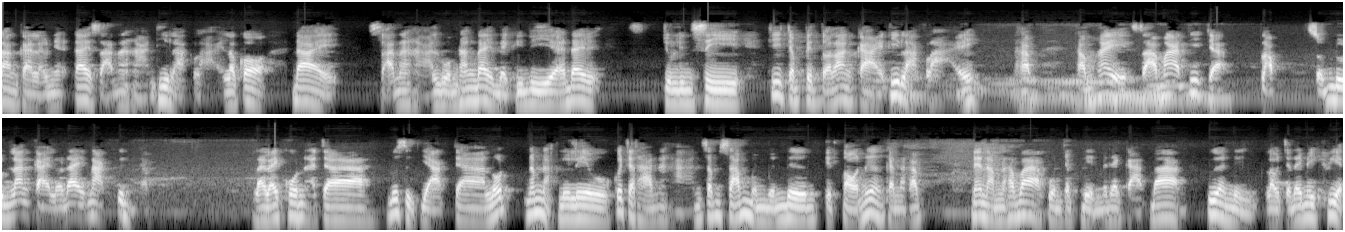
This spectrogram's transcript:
ร่างกายเราเนี่ยได้สารอาหารที่หลากหลาย แล้วก็ได้สารอาหารรวมทั้งได้แบคทีเรีย ได้จุลินทรีย์ที่จำเป็นต่อร่างกายที่หลากหลายนะครับทำให้สามารถที่จะปรับสมดุลร่างกายเราได้มากขึ้นครับ หลายๆ คนอาจจะรู้สึกอยากจะลดน้ำหนักเร็วๆก็จะทานอาหารซ้ำๆเหมือนเหมือนเดิมติดต่อเนื่องกันนะครับ แนะนำนะครับว่าควรจะเปลี่ยนบรรยากาศบ้าง พื่อหนึ่งเราจะได้ไม่เครียด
